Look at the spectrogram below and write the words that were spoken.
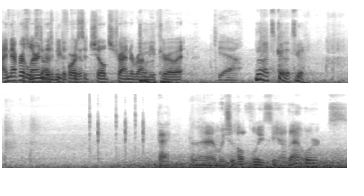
I never So learned this started with the before, two? so Child's trying to run me through it. Yeah. No, that's good. That's good. Okay. And then we should hopefully see how that works.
